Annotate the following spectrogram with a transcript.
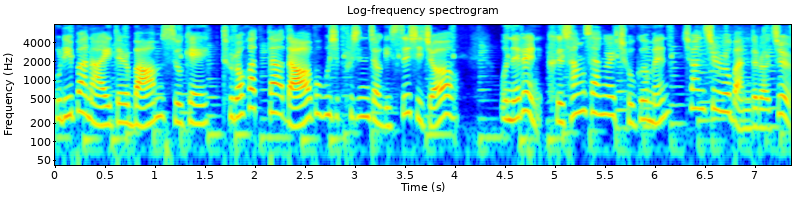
우리 반 아이들 마음속에 들어갔다 나와보고 싶으신 적 있으시죠? 오늘은 그 상상을 조금은 현실로 만들어줄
